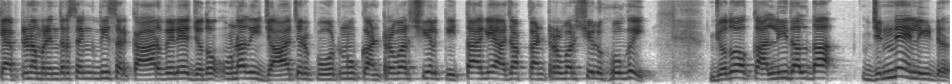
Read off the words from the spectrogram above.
ਕੈਪਟਨ ਅਮਰਿੰਦਰ ਸਿੰਘ ਦੀ ਸਰਕਾਰ ਵੇਲੇ ਜਦੋਂ ਉਹਨਾਂ ਦੀ ਜਾਂਚ ਰਿਪੋਰਟ ਨੂੰ ਕੰਟਰੋਵਰਸ਼ੀਅਲ ਕੀਤਾ ਗਿਆ ਜਾਂ ਕੰਟਰੋਵਰਸ਼ੀਅਲ ਹੋ ਗਈ, ਜਦੋਂ ਅਕਾਲੀ ਦਲ ਦਾ ਜਿੰਨੇ ਲੀਡਰ,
